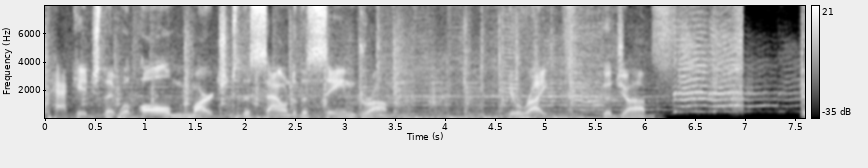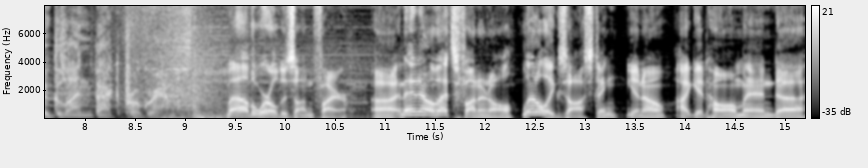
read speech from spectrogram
package that will all march to the sound of the same drum. You're right. Good job. The Glenn Beck Program. Well, the world is on fire. Uh, and I know that's fun and all. Little exhausting, you know. I get home and uh,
